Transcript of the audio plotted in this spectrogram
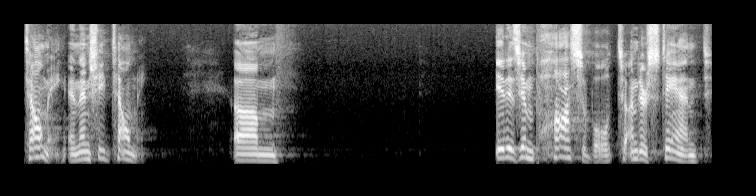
tell me. And then she'd tell me. Um, it is impossible to understand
